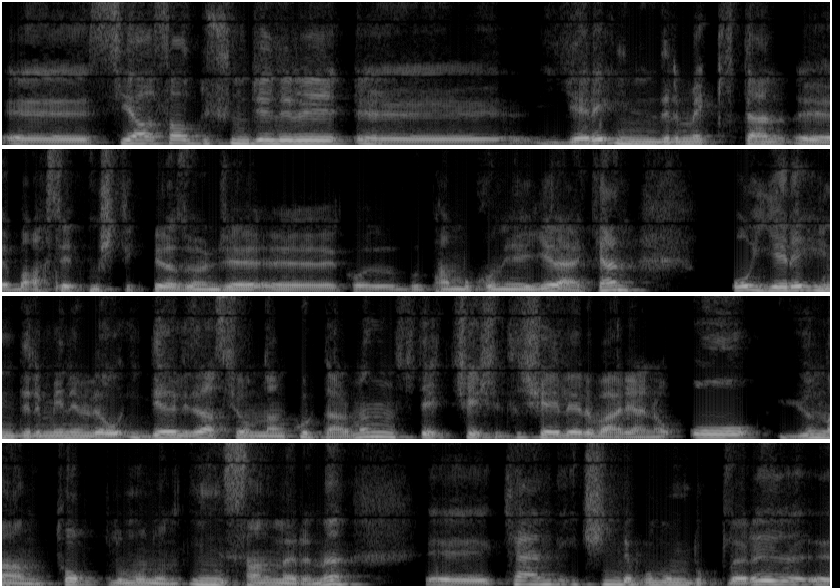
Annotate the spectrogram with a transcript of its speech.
e, siyasal düşünceleri e, yere indirmekten e, bahsetmiştik biraz önce e, tam bu konuya girerken. O yere indirmenin ve o idealizasyondan kurtarmanın işte çeşitli şeyleri var yani o Yunan toplumunun insanlarını e, kendi içinde bulundukları e,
